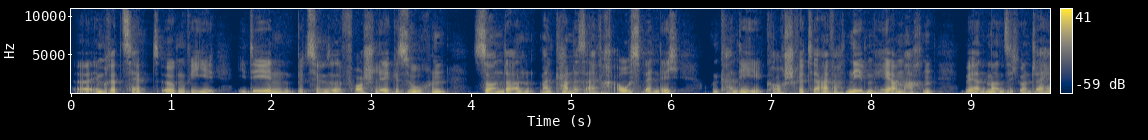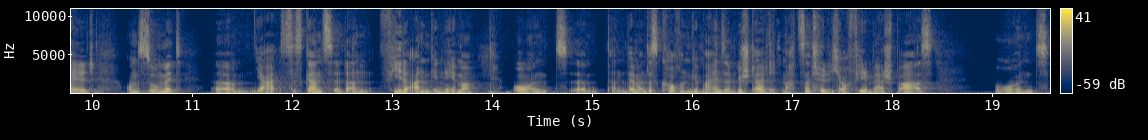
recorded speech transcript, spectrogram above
äh, im Rezept irgendwie Ideen beziehungsweise Vorschläge suchen, sondern man kann das einfach auswendig und kann die Kochschritte einfach nebenher machen, während man sich unterhält. Und somit ähm, ja, ist das Ganze dann viel angenehmer. Und ähm, dann, wenn man das Kochen gemeinsam gestaltet, macht es natürlich auch viel mehr Spaß. Und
